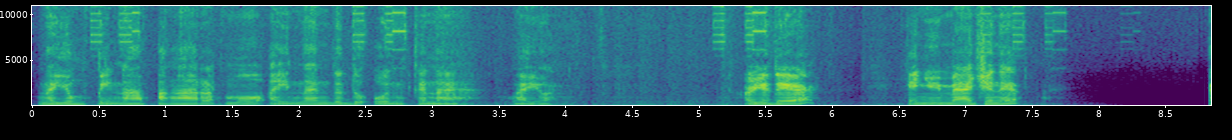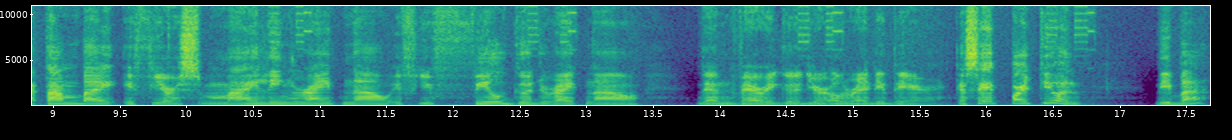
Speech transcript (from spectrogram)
na yung pinapangarap mo ay nandoon ka na ngayon. Are you there? Can you imagine it? Katambay, if you're smiling right now, if you feel good right now, then very good, you're already there. Kasi part yun, di ba?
